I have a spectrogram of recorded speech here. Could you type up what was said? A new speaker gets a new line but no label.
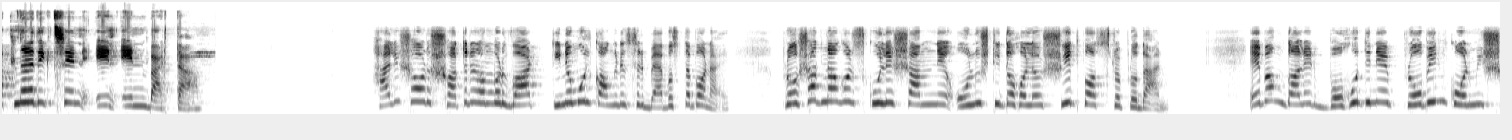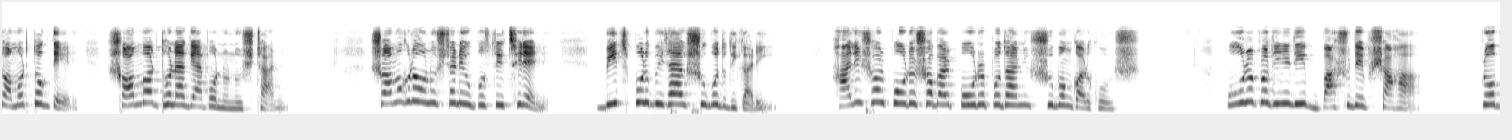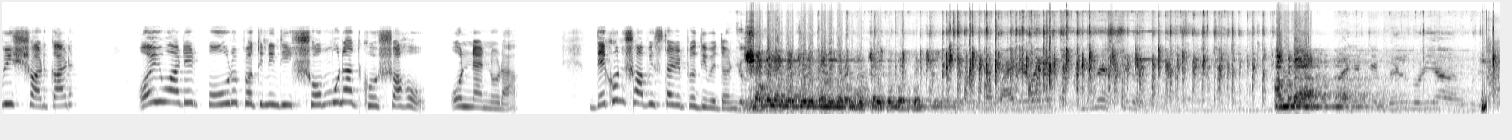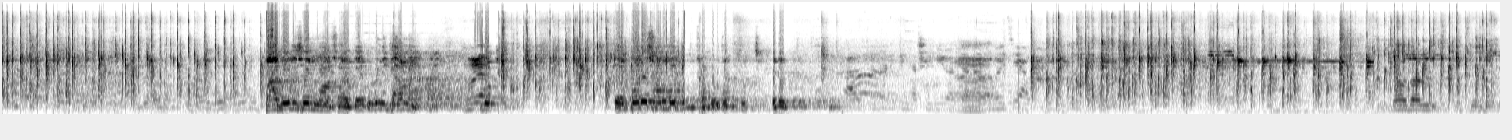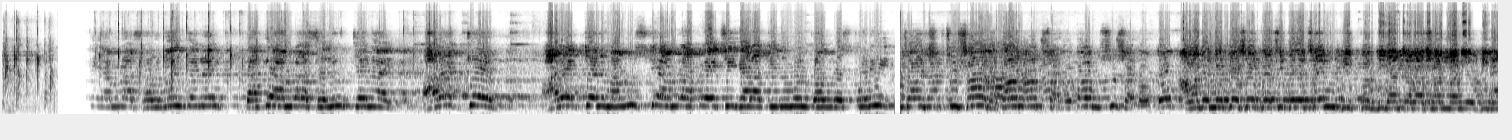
আপনারা দেখছেন N N বার্তা। হালিশহর সতেরো নম্বর ওয়ার্ড তৃণমূল কংগ্রেসের ব্যবস্থাপনায় প্রসাদনগর স্কুলের সামনে অনুষ্ঠিত হল শীতবস্ত্র প্রদান। এবং দলের বহুদিনের প্রবীণ কর্মী সমর্থকদের সম্বর্ধনা জ্ঞাপন অনুষ্ঠান। সমগ্র অনুষ্ঠানে উপস্থিত ছিলেন বীজপুর বিধায়ক সুবোধ অধিকারী, হালিশহর পৌরসভার পৌরপ্রধান শুভঙ্কর ঘোষ পৌর প্রতিনিধি বাসুদেব সাহা প্রবীর সরকার ওই ওয়ার্ডের পৌর প্রতিনিধি সৌম্যনাথ ঘোষ সহ অন্যান্যরা। দেখুন সবিস্তারের প্রতিবেদন।
করছে।
আমরা সম্মান জানাই তাকে আমরা স্যালুট জানাই। আরেকজন আরেকজন মানুষকে আমরা পেয়েছি যারা তৃণমূল কংগ্রেস করি। সুস্বাগতম স্বাগতম সুস্বাগতম।
আমাদের মধ্যে উপস্থিত হয়েছেন বিপুর বিধানসভা সম্মানীয় বিধায়ক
